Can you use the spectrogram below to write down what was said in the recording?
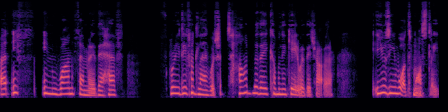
But if in one family they have three different languages, how do they communicate with each other? Using what mostly?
